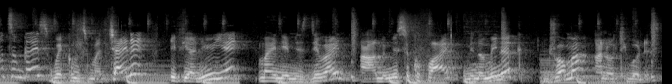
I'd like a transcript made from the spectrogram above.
what's up guys? Welcome to my channel. If you are new here, my name is Divine. I'm a file, minominak, drummer, and a keyboardist.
